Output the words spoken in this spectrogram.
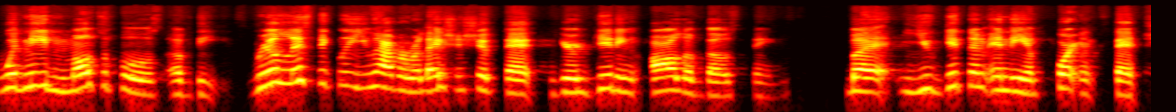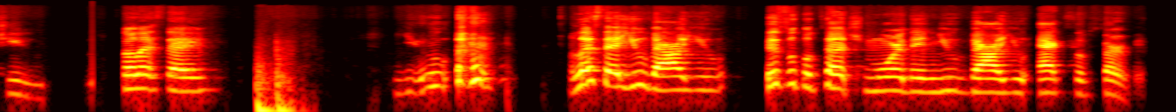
would need multiples of these. Realistically, you have a relationship that you're getting all of those things, but you get them in the importance that you. So let's say you let's say you value physical touch more than you value acts of service.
